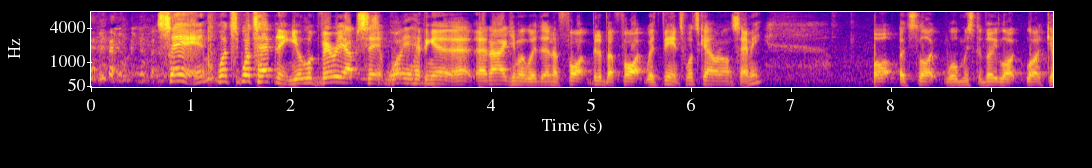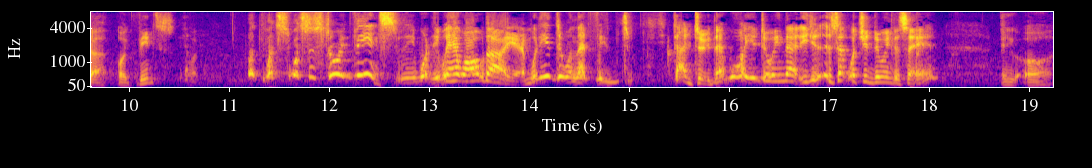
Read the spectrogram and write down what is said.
Sam, what's what's happening? You look very upset. Why are you having a, a, an argument with and a fight, bit of a fight with Vince? What's going on, Sammy? Oh, it's like, well, Mr. V, like like uh, like Vince. What, what's what's the story, Vince? What, how old are you? What are you doing that for? Don't do that. Why are you doing that? Is that what you're doing to Sam? And you go, oh,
